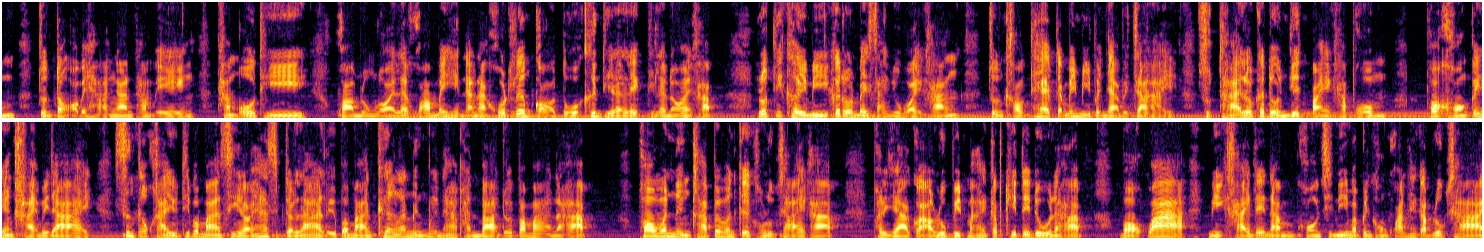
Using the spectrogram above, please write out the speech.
ม จนต้องออกไปหางานทำเองทำโอทีความลงรอยและความไม่เห็นอนาคตเริ่มก่อตัวขึ้นทีละเล็กทีละน้อยครับรถที่เคยมีก็โดนใบสั่งอยู่บ่อยครั้ง จนเขาแทบจะไม่มีปัญญาไปจ่าย สุดท้ายรถก็โดนยึดไปครับผม เพราะของก็ยังขายไม่ได้ ซึ่งเขาขายอยู่ที่ประมาณ 450 ดอลลาร์หรือประมาณเครื่องละ 15,000 บาทโดยประมาณนะครับ พอวันหนึ่งครับเป็นวันเกิดของลูกชายครับ ภรรยาก็เอารูปบิดมาให้กับคิดได้ดูนะครับ บอกว่ามีใครได้นำของชิ้นนี้มาเป็นของขวัญให้กับลูกชาย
